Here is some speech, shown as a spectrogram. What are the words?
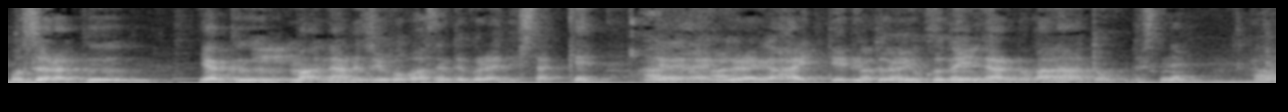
おそらく約、まあ、75%ぐらいでしたっけ、はい。えーぐらいが入っているということになるのかなと思うんですね、はい。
